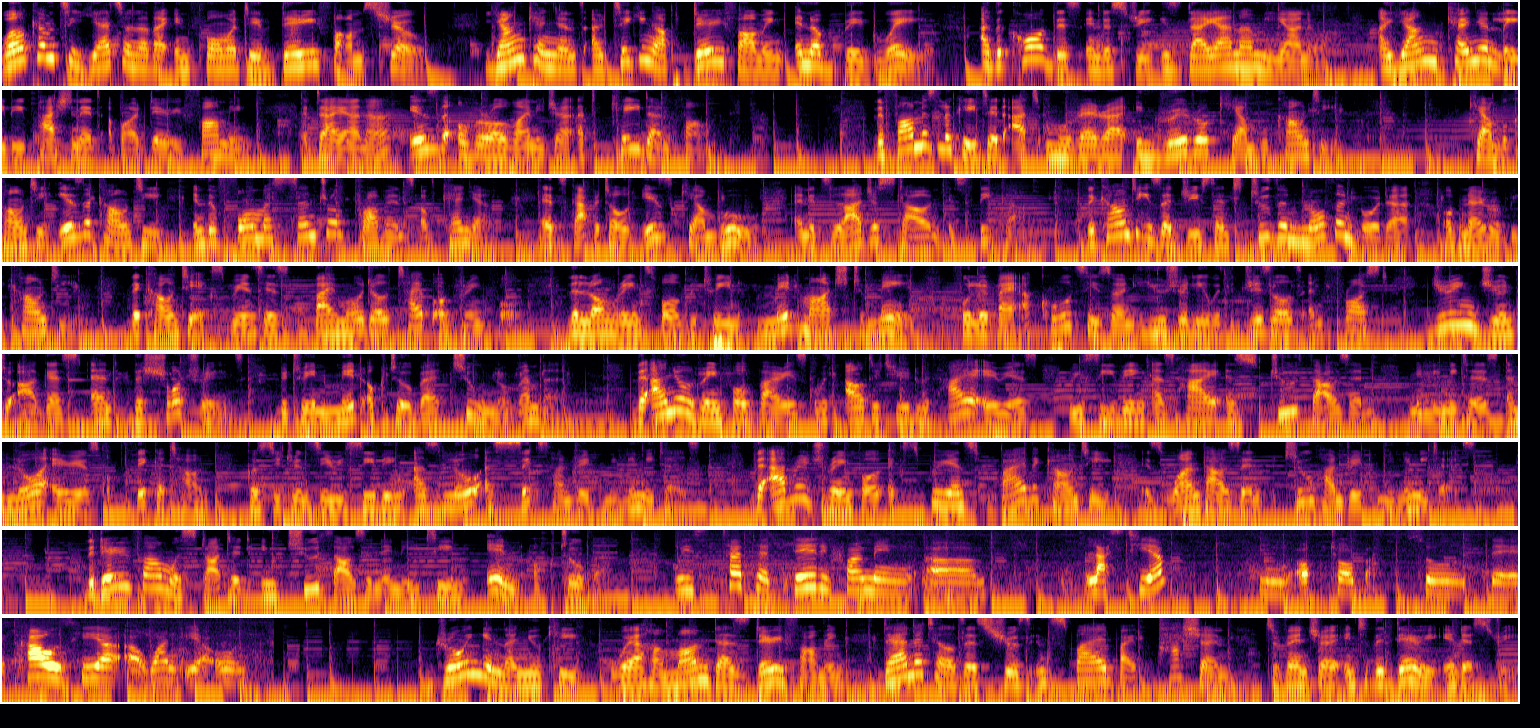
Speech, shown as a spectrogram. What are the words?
Welcome to yet another informative Dairy Farms show. Young Kenyans are taking up dairy farming in a big way. At the core of this industry is Diana Miano, a young Kenyan lady passionate about dairy farming. Diana is the overall manager at Kaydan Farm. The farm is located at Murera in Ruiru, Kiambu County. Kiambu County is a county in the former central province of Kenya. Its capital is Kiambu and its largest town is Thika. The county is adjacent to the northern border of Nairobi County. The county experiences bimodal type of rainfall. The long rains fall between mid-March to May, followed by a cool season usually with drizzles and frost during June to August and the short rains between mid-October to November. The annual rainfall varies with altitude with higher areas receiving as high as 2,000 millimeters and lower areas of Thika Town constituency receiving as low as 600 millimeters. The average rainfall experienced by the county is 1,200 millimeters. The dairy farm was started in 2018 in October. We started dairy farming um, last year in October. So the cows here are one year old. Growing in Nanyuki, where her mom does dairy farming, Diana tells us she was inspired by passion to venture into the dairy industry.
